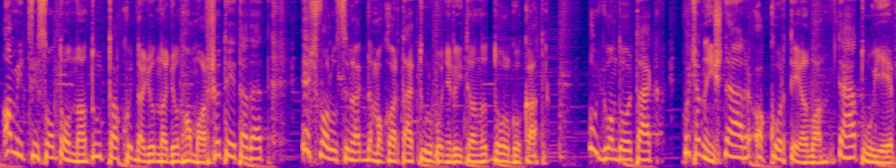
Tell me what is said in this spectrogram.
amit viszont onnan tudtak, hogy nagyon-nagyon hamar sötétedett, és valószínűleg nem akarták túlbonyolítani a dolgokat. Úgy gondolták, hogy ha nincs nyár, akkor tél van, tehát új év.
